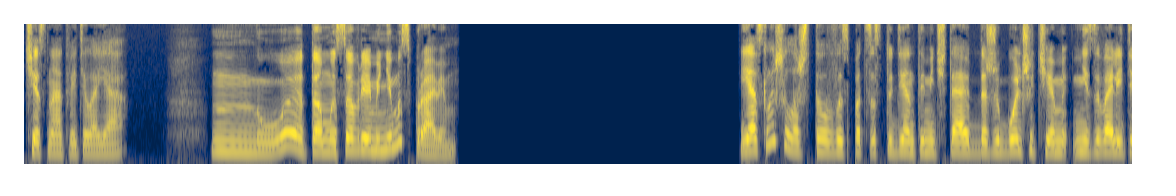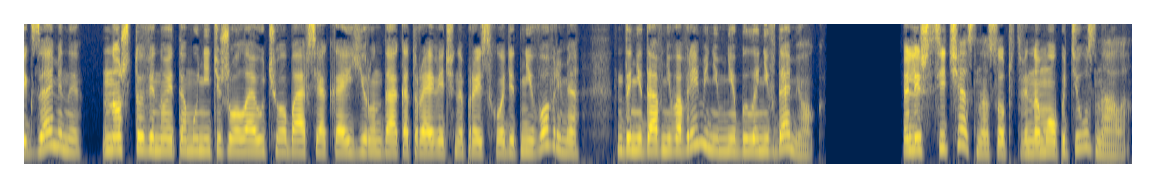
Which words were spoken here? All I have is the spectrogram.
честно ответила я. Ну, это мы со временем исправим. Я слышала, что выспаться студенты мечтают даже больше, чем не завалить экзамены, но что виной тому не тяжелая учеба, а всякая ерунда, которая вечно происходит не вовремя, до недавнего времени мне было невдомёк. Лишь сейчас на собственном опыте узнала.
